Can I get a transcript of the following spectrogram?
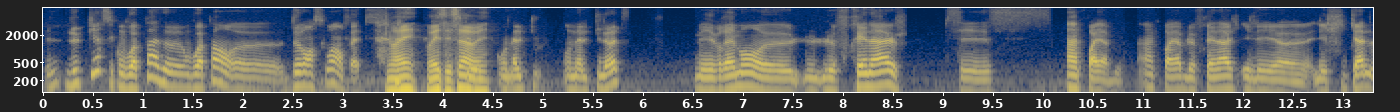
le pire, c'est qu'on voit pas, on voit pas euh, devant soi, en fait. Ouais, ouais, c'est ça, ouais. On a, le, on a le pilote, mais vraiment, euh, le, freinage, c'est incroyable. Incroyable le freinage et les, euh, les chicanes.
